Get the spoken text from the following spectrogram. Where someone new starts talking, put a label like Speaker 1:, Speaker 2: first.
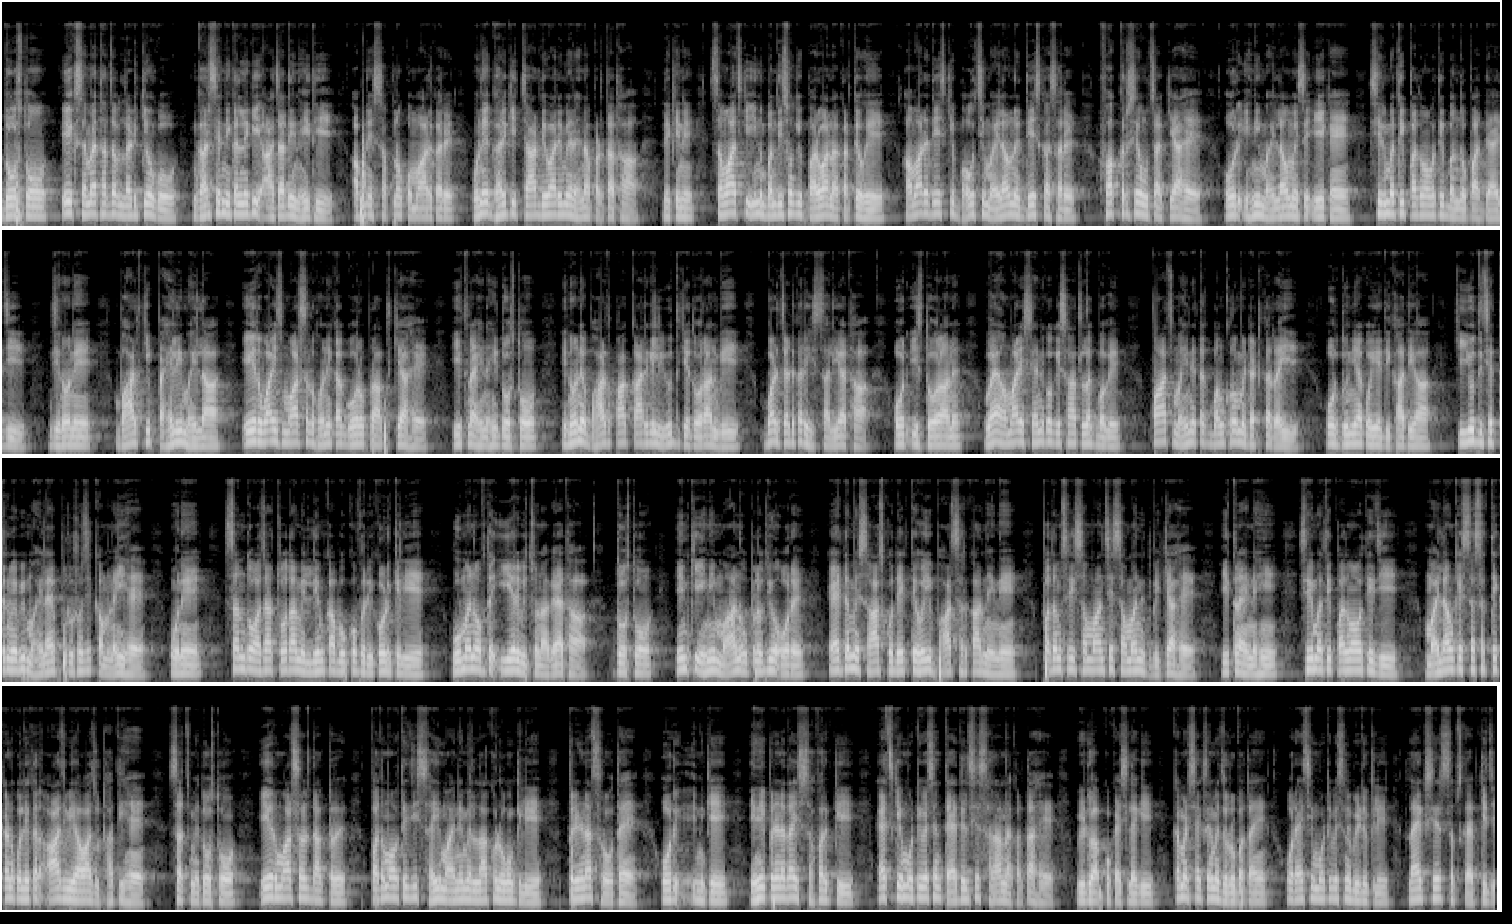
Speaker 1: दोस्तों, एक समय था जब लड़कियों को घर से निकलने की आज़ादी नहीं थी। अपने सपनों को मारकर उन्हें घर की चार दीवारी में रहना पड़ता था। लेकिन समाज की इन बंदिशों की परवाह न करते हुए हमारे देश की बहुत सी महिलाओं ने देश का सर फक्र से ऊँचा किया है और इन्हीं महिलाओं में से एक हैं श्रीमती पद्मावती बंदोपाध्याय जी, जिन्होंने भारत की पहली महिला एयर वाइस मार्शल होने का गौरव प्राप्त किया है। इतना ही नहीं दोस्तों, इन्होंने भारत पाक कारगिल युद्ध के दौरान भी बढ़ चढ़कर हिस्सा लिया था और इस दौरान वह हमारे सैनिकों के साथ लगभग पाँच महीने तक बंकरों में डटकर रही और दुनिया को यह दिखा दिया कि युद्ध क्षेत्र में भी महिलाएँ पुरुषों से कम नहीं है। उन्हें सन 2014 में लिम्का बुक ऑफ़ रिकॉर्ड के लिए वुमेन ऑफ़ द ईयर भी चुना गया था। दोस्तों, इनकी इन्हीं मान उपलब्धियों और ऐदम सास को देखते हुए भारत सरकार ने इन्हें पद्मश्री सम्मान से सम्मानित भी किया है। इतना ही नहीं, श्रीमती पद्मावती जी महिलाओं के सशक्तिकरण को लेकर आज भी आवाज़ उठाती हैं। सच में दोस्तों air marshal doctor Padmavati ji सही मायने में लाखों लोगों के लिए प्रेरणा स्रोत हैं और इनके, इन्हीं प्रेरणादायी सफ़र की एच के मोटिवेशन तय दिल से सराहना करता है। वीडियो आपको कैसी लगी कमेंट सेक्शन में ज़रूर बताएँ और ऐसी मोटिवेशनल वीडियो के लिए लाइक शेयर सब्सक्राइब कीजिए।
